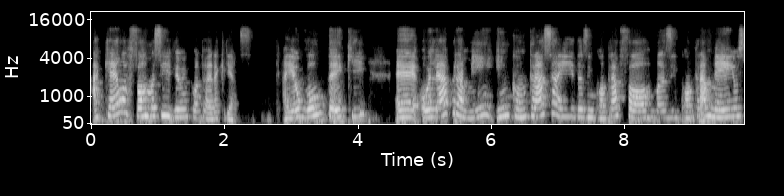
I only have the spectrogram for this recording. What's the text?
aquela forma serviu enquanto eu era criança. Aí eu vou ter que é, olhar para mim e encontrar saídas, encontrar formas, encontrar meios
